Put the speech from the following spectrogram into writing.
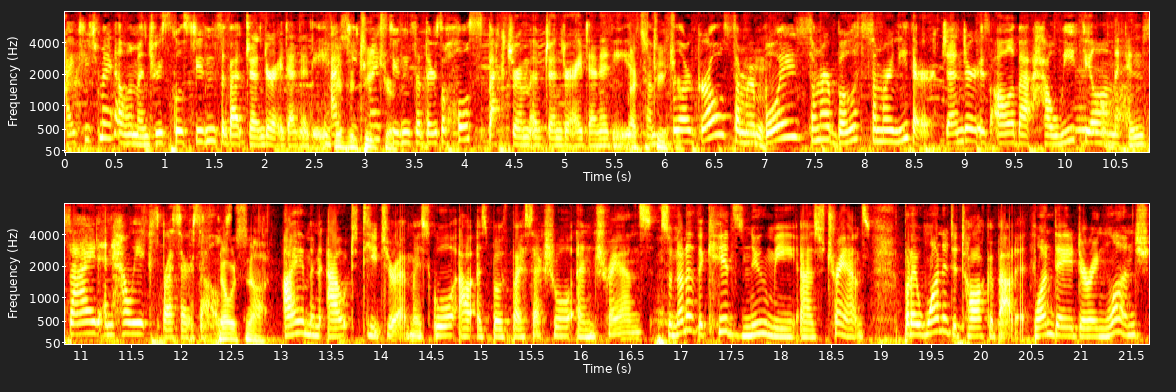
I teach my elementary school students about gender identity. I As a teach my students that there's a whole spectrum of gender identities. That's a some teacher. people are girls, some are boys, some are both, some are neither. Gender is all about how we feel on the inside and how we express ourselves. No, it's not. I am an out teacher at my school, out as both bisexual and trans. So none of the kids knew me as trans, but I wanted to talk about it. One day during lunch,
